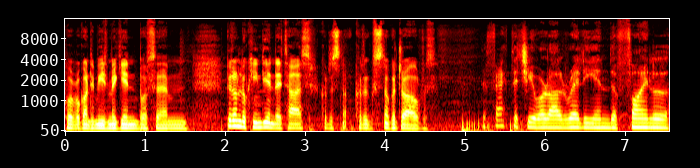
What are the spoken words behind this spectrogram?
where we're going to meet them again. But um, a bit unlucky in the end, I thought. Could have, snuck, could have snuck a draw out. The fact that you were already in the final,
